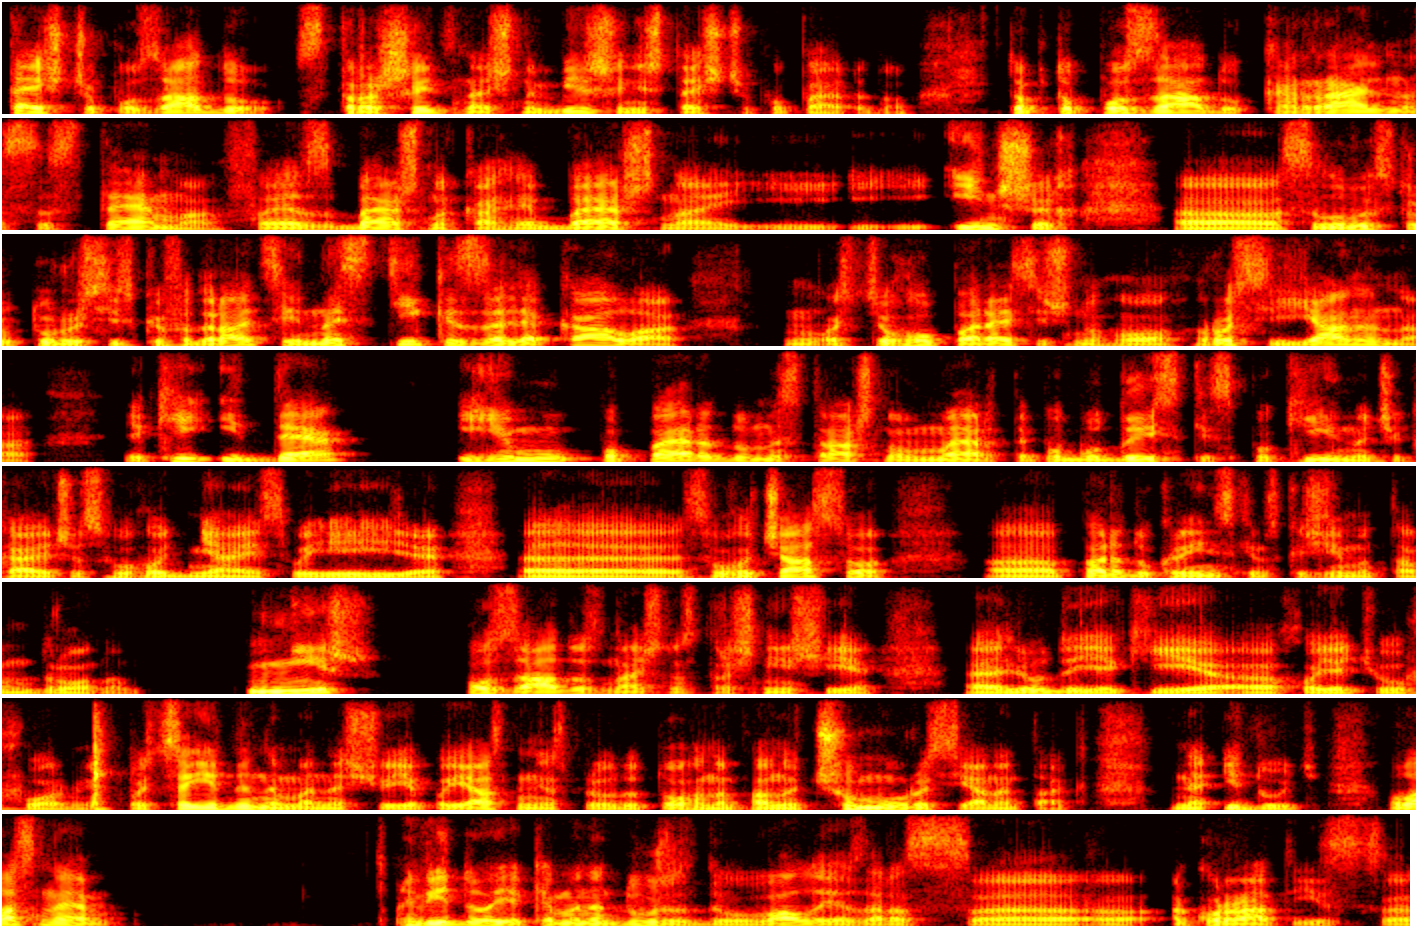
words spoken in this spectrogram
те, що позаду, страшить значно більше ніж те, що попереду. Тобто, позаду каральна система ФСБшна, КГБшна і, і, інших е, силових структур Російської Федерації настільки залякала ось цього пересічного росіянина, який іде. І йому попереду не страшно вмерти по-буддийськи спокійно чекаючи свого дня і своєї е, свого часу е, перед українським, скажімо, там дроном, ніж позаду значно страшніші е, люди, які е, ходять у формі. Ось це єдине в мене, що є пояснення з приводу того, напевно, чому росіяни так не ідуть. Власне. Відео, яке мене дуже здивувало, я зараз е, акурат із е,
